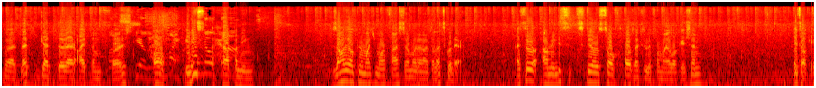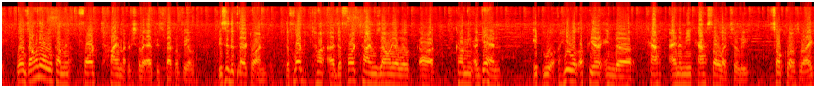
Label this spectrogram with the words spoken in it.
But let's get the item first. Oh, it is happening. Liao pretty much more faster than I thought. Let's go there. I still, I mean, this is still so close actually from my location. It's okay. Well, Liao will come fourth time actually at this battlefield. This is the third one. The fourth time, uh, the fourth time Liao will uh, coming again. It will, he will appear in the ca enemy castle actually. So close, right?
